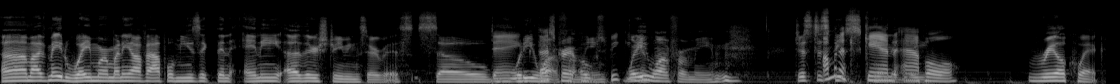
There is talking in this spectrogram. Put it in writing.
um, I've made way more money off Apple Music than any other streaming service. So, Dang, what do you want great. from Oh, me? what do you want from me? Just to I'm gonna scan candidly. Apple real quick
